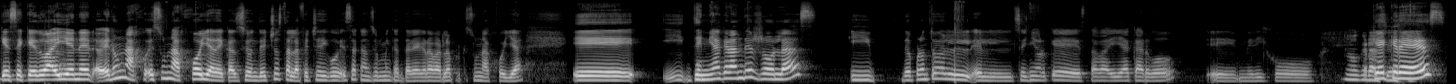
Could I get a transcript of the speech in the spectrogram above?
que se quedó ahí en el, era una, es una joya de canción, de hecho hasta la fecha digo, esa canción me encantaría grabarla porque es una joya. Eh, y tenía grandes rolas y de pronto el, el señor que estaba ahí a cargo eh, me dijo, No. ¿qué crees?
